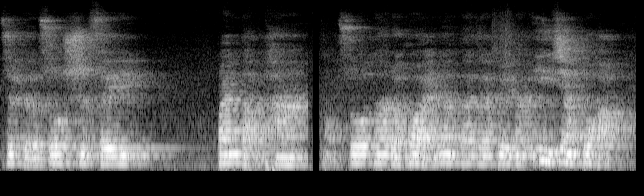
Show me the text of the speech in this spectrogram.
这个说是非，扳倒他，说他的坏，让大家对他印象不好，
